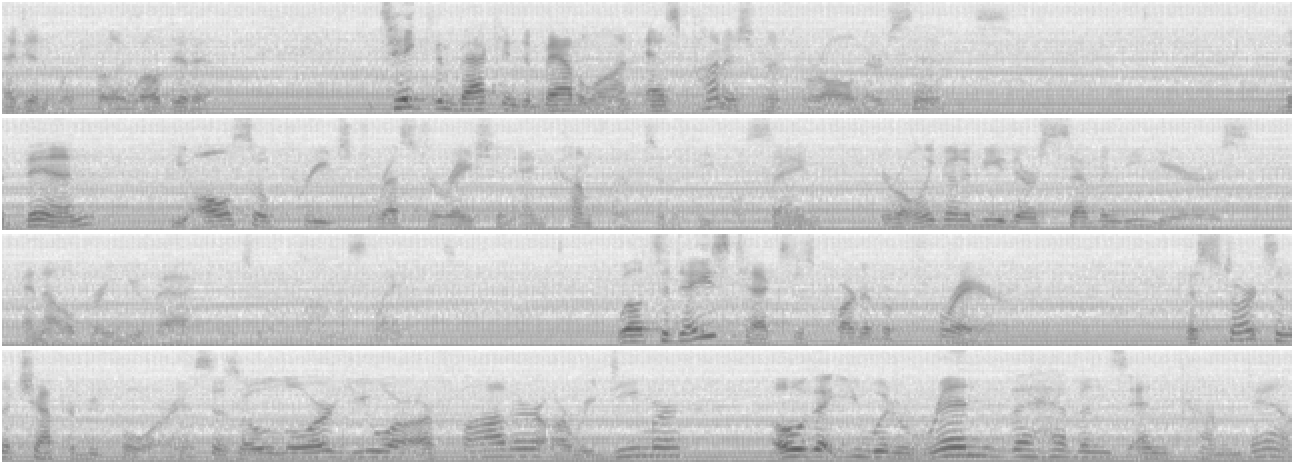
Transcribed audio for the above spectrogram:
That didn't work really well, did it? Take them back into Babylon as punishment for all their sins. But then he also preached restoration and comfort to the people, saying, You're only going to be there 70 years, and I'll bring you back into the promised land. Well, today's text is part of a prayer that starts in the chapter before, and it says, O Lord, you are our Father, our Redeemer. Oh, that you would rend the heavens and come down.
